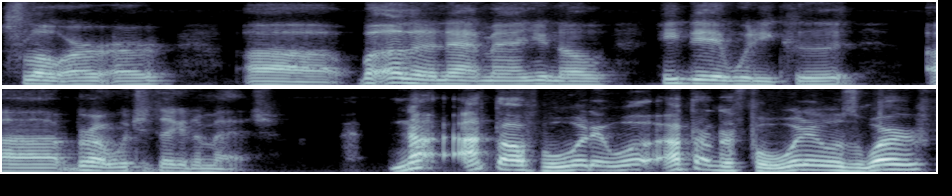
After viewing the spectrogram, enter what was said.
slower. Uh, but other than that, man, you know, he did what he could. Uh, bro, what you think of the match? No, I thought for what it was, I thought that for what it was worth,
